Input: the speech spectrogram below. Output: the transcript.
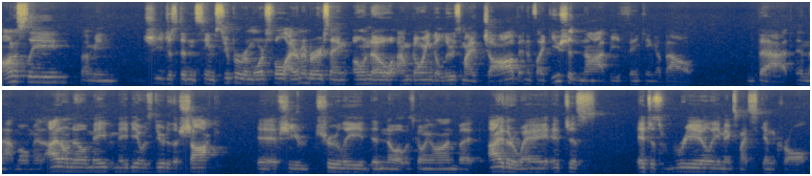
honestly, I mean, she just didn't seem super remorseful. I remember her saying, "Oh no, I'm going to lose my job," and it's like you should not be thinking about that in that moment. I don't know. Maybe maybe it was due to the shock if she truly didn't know what was going on. But either way, it just it just really makes my skin crawl.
